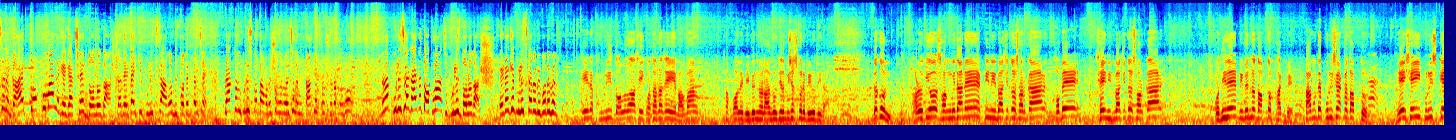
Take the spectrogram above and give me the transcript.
পুলিশের গায়ে তকমা লেগে গেছে দলদাস। আর এটাই কি পুলিশকে আরও বিপদে ফেলছে? প্রাক্তন পুলিশ কথা আমাদের সঙ্গে রয়েছেন আমি তাকে প্রশ্নটা করব। দাদা পুলিশের গায়ে একটা তকমা আছে পুলিশ দলদাস। এটা কি পুলিশকে আরও বিপদে ফেলছে? এইটা পুলিশ দলদাস এই কথাটা যে বারবার সব বলে বিভিন্ন রাজনৈতিক বিশেষ করে বিরোধীরা। দেখুন ভারতীয় সংবিধানে একটি নির্বাচিত সরকার হবে সেই নির্বাচিত সরকার অধীনে বিভিন্ন দপ্তর থাকবে। তার মধ্যে পুলিশও একটা দপ্তর। হ্যাঁ। সেই পুলিশকে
